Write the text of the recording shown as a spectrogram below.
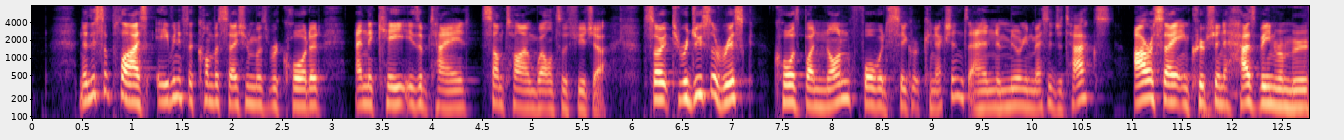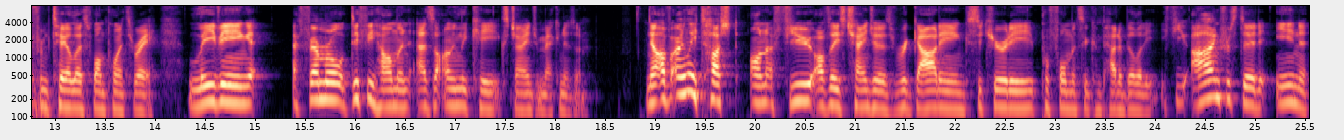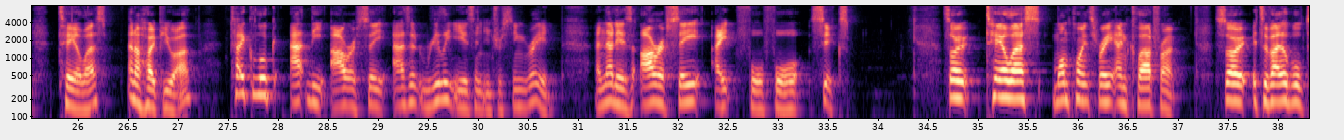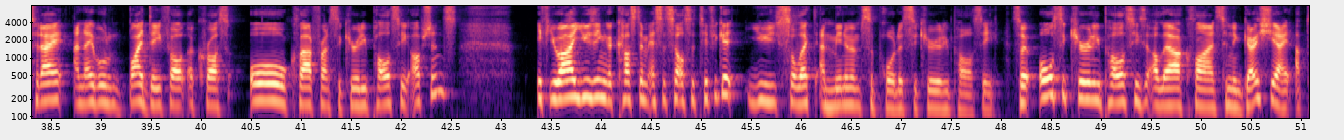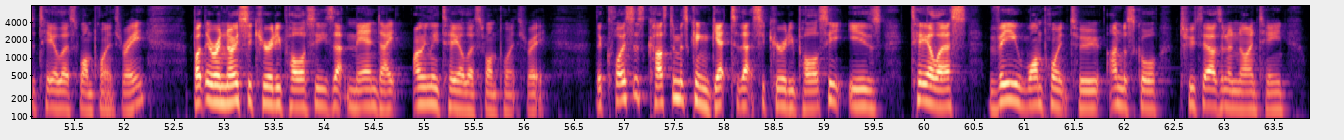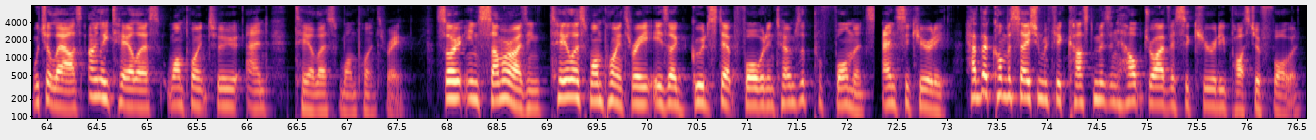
Now, this applies even if the conversation was recorded and the key is obtained sometime well into the future. So, to reduce the risk caused by non forward secret connections and a million message attacks, RSA encryption has been removed from TLS 1.3, leaving ephemeral Diffie-Hellman as the only key exchange mechanism. Now, I've only touched on a few of these changes regarding security, performance, and compatibility. If you are interested in TLS, and I hope you are, take a look at the RFC as it really is an interesting read, and that is RFC 8446. So, TLS 1.3 and CloudFront. So, it's available today, enabled by default across all CloudFront security policy options. If you are using a custom SSL certificate, you select a minimum supported security policy. So, all security policies allow clients to negotiate up to TLS 1.3, but there are no security policies that mandate only TLS 1.3. The closest customers can get to that security policy is TLS v1.2 underscore 2019, which allows only TLS 1.2 and TLS 1.3. So, in summarizing, TLS 1.3 is a good step forward in terms of performance and security. Have that conversation with your customers and help drive their security posture forward.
